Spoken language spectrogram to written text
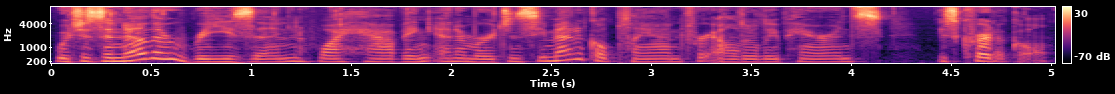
which is another reason why having an emergency medical plan for elderly parents is critical.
